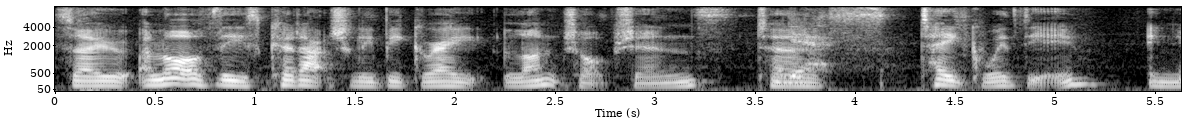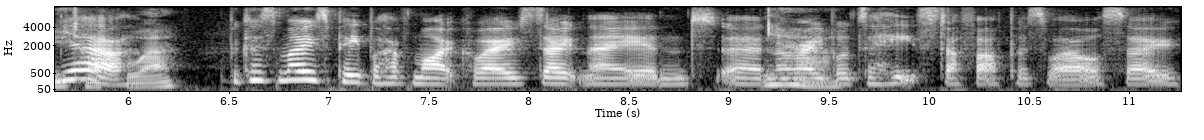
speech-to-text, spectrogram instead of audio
So a lot of these could actually be great lunch options to Yes. take with you in your Yeah. Tupperware. Because most people have microwaves, don't they, and uh, and are able to heat stuff up as well. So,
